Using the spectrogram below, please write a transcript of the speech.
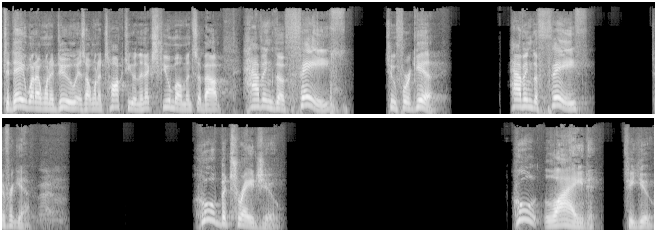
today, what I want to do is I want to talk to you in the next few moments about having the faith to forgive. Having the faith to forgive. Who betrayed you? Who lied to you?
